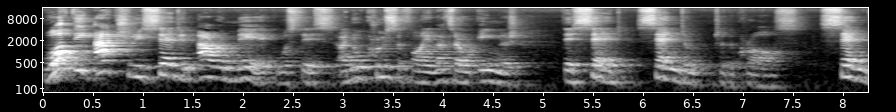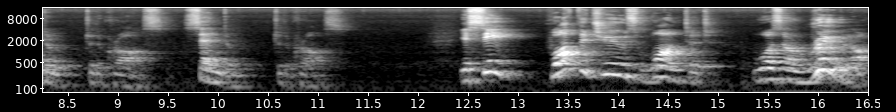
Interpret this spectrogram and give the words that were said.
What they actually said in Aramaic was this. I know crucify him, that's our English. They said, Send him to the cross. Send him to the cross. Send him to the cross. You see, what the Jews wanted was a ruler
